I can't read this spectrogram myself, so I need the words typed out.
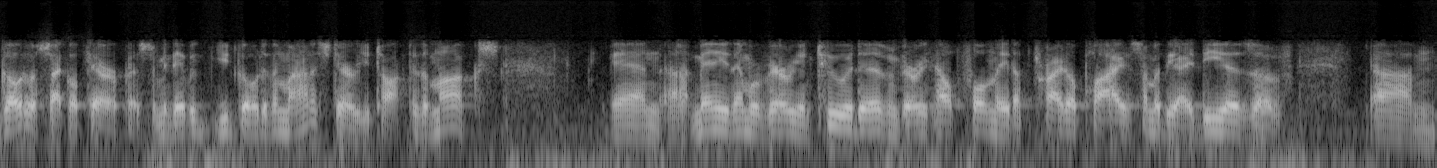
go to a psychotherapist. I mean, they would. You'd go to the monastery. You talk to the monks. And uh, many of them were very intuitive and very helpful, and they'd try to apply some of the ideas of um,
